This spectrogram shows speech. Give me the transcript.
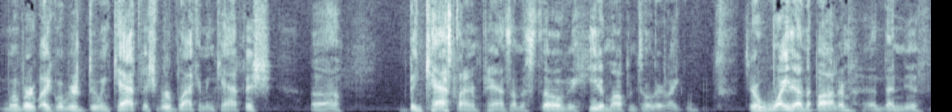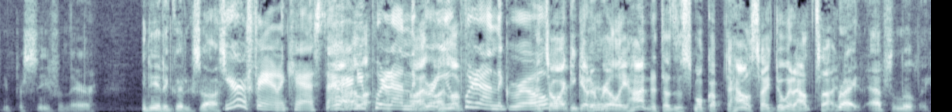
when we're like when we're doing catfish, we're blackening catfish. Uh, big cast iron pans on the stove. You heat them up until they're like they're white on the bottom, and then you, you proceed from there. You need a good exhaust. You're a fan of cast Yeah, iron. I you put it on the grill. You love- put it on the grill. And so I can get it really hot and it doesn't smoke up the house. I do it outside. right, absolutely,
